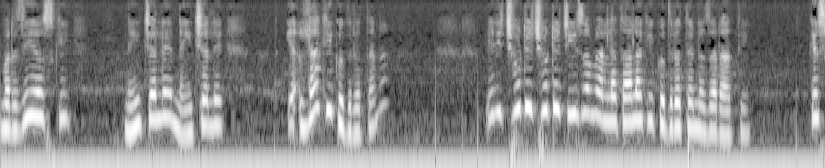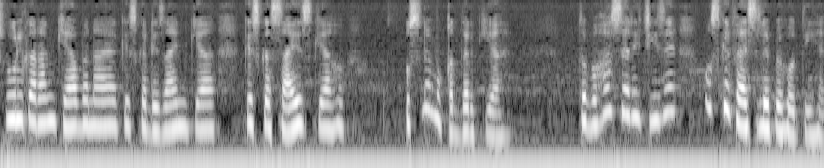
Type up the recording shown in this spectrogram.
مرضی ہے اس کی، نہیں چلے نہیں چلے۔ یہ اللہ کی قدرت ہے نا۔ یعنی چھوٹی چھوٹی چیزوں میں اللہ تعالیٰ کی قدرتیں نظر آتی۔ کس پھول کا رنگ کیا بنایا، کس کا ڈیزائن کیا، کس کا سائز کیا ہو، اس نے مقدر کیا ہے۔ تو بہت ساری چیزیں اس کے فیصلے پہ ہوتی ہیں۔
